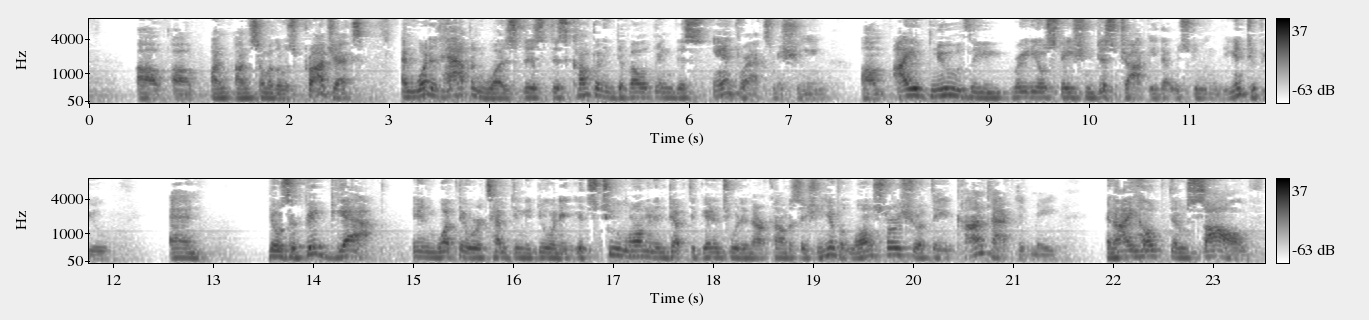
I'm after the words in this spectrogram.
uh, uh, on, on some of those projects. And what had happened was this this company developing this anthrax machine. Um, I knew the radio station disc jockey that was doing the interview, and there was a big gap in what they were attempting to do, and it, it's too long and in depth to get into it in our conversation here. But long story short, they had contacted me, and I helped them solve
